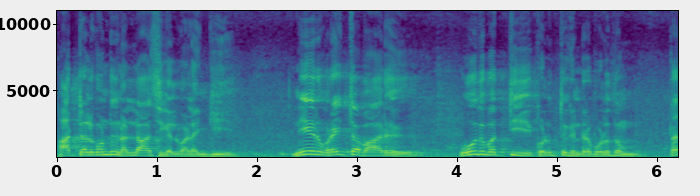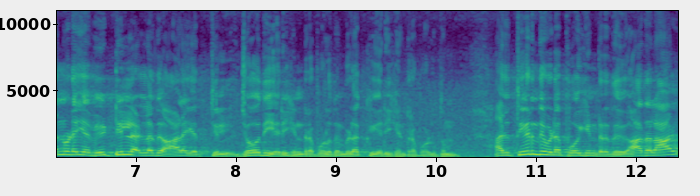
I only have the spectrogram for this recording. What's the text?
ஆற்றல் கொண்டு நல்லாசிகள் வழங்கி நீர் உரைத்தவாறு ஊதுபத்தி கொளுத்துகின்ற பொழுதும் தன்னுடைய வீட்டில் அல்லது ஆலயத்தில் ஜோதி எரிகின்ற பொழுதும் விளக்கு எரிகின்ற பொழுதும் அது தீர்ந்துவிடப் போகின்றது. ஆதலால்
